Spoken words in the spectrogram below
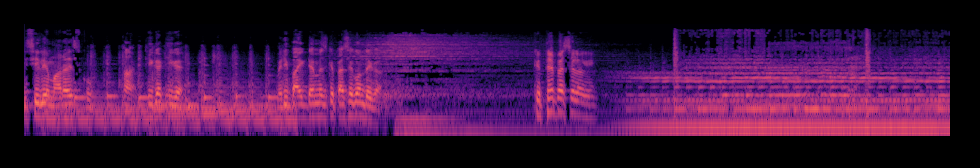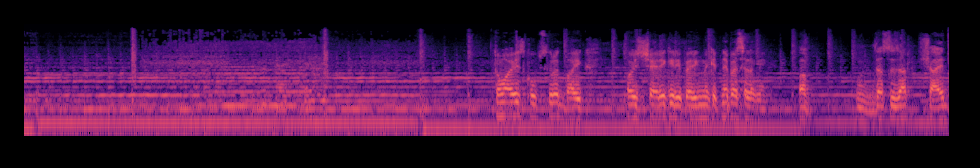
इसीलिए मारा इसको। हाँ ठीक है ठीक है। मेरी बाइक डैमेज के पैसे कौन देगा? कितने पैसे लगेंगे? तुम्हारी इस खूबसूरत बाइक और इस चेहरे की रिपेयरिंग में कितने पैसे लगेंगे? अब दस हज़ार शायद।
